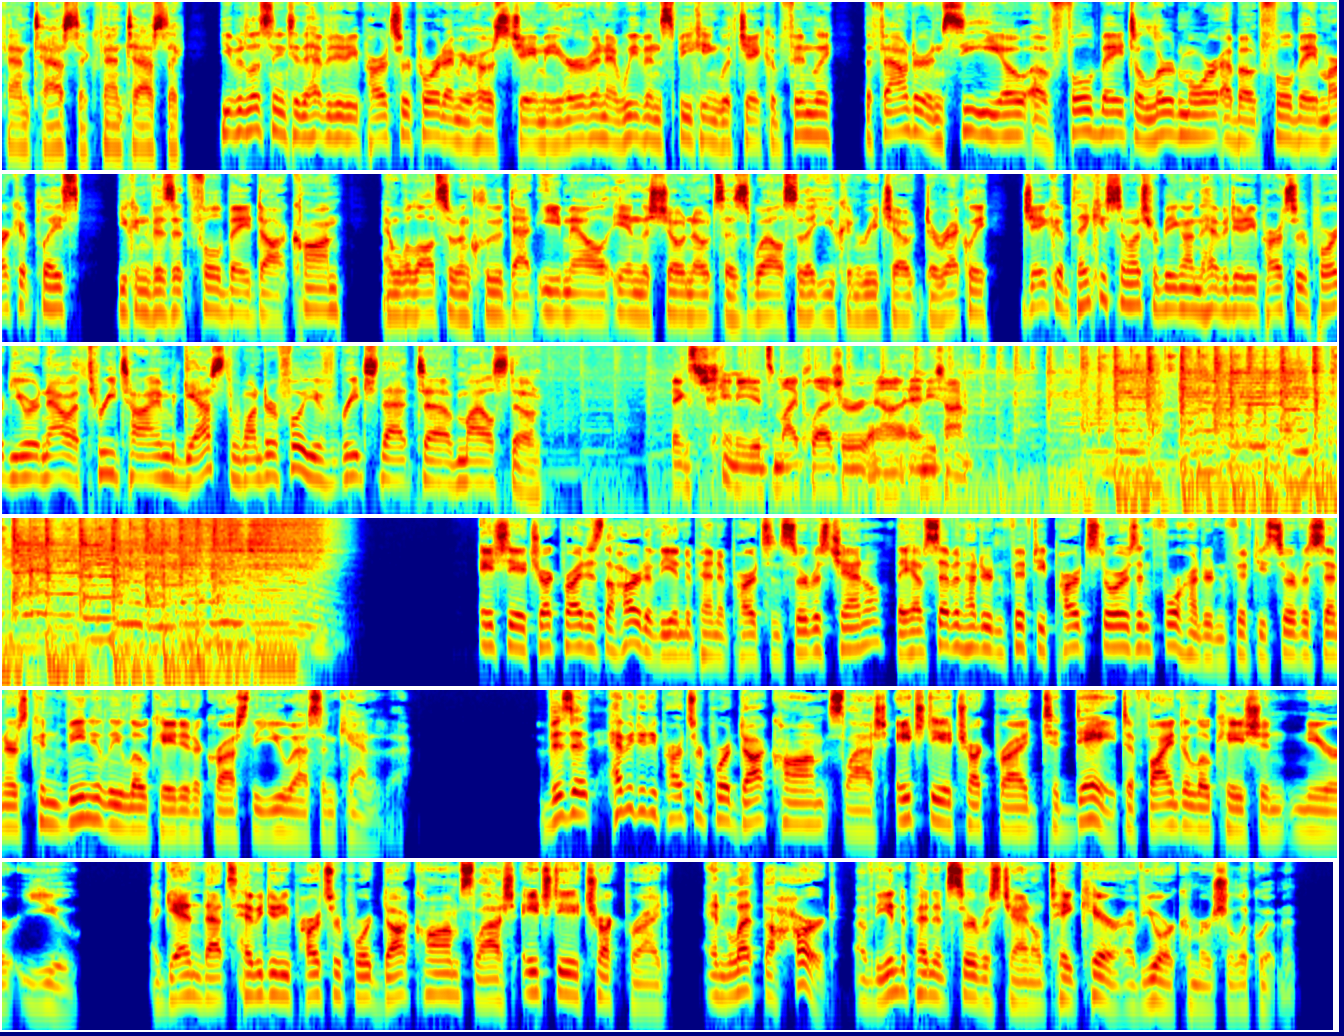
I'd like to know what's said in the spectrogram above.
Fantastic. Fantastic. You've been listening to the Heavy Duty Parts Report. I'm your host, Jamie Irvin, and we've been speaking with Jacob Findlay, the founder and CEO of Fullbay. To learn more about Fullbay Marketplace, you can visit fullbay.com, and we'll also include that email in the show notes as well so that you can reach out directly. Jacob, thank you so much for being on the Heavy Duty Parts Report. You are now a three time guest. Wonderful. You've reached that uh, milestone. Thanks, Jamie. It's my pleasure uh, anytime. HDA Truck Pride is the heart of the independent parts and service channel. They have 750 parts stores and 450 service centers conveniently located across the US and Canada. Visit heavydutypartsreport.com slash HDA Truck Pride today to find a location near you. Again, that's heavydutypartsreport.com slash HDA Truck Pride and let the heart of the independent service channel take care of your commercial equipment.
